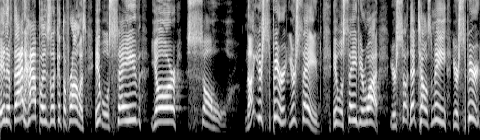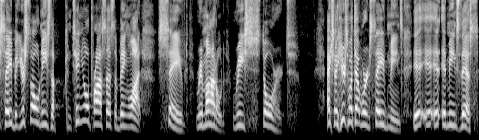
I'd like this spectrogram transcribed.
And if that happens, look at the promise it will save your soul. Not your spirit, you're saved. It will save your what? Your soul. That tells me your spirit saved, but your soul needs the continual process of being what? Saved, remodeled, restored. Actually, here's what that word saved means it, it, it means this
